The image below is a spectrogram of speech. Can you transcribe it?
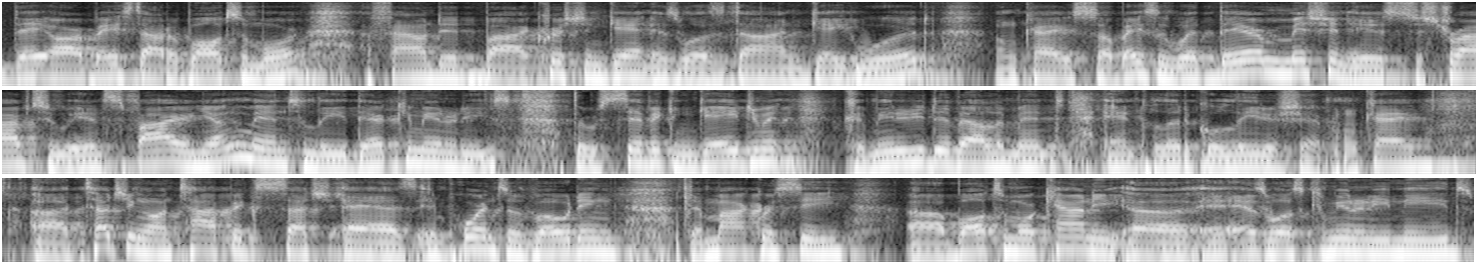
They are based out of Baltimore, founded by Christian Gant as well as Don Gatewood. Okay, so basically, what their mission is to strive to inspire young men to lead their communities through civic engagement, community development, and political leadership. Okay, uh, touching on topics such as importance of voting, democracy, uh, Baltimore County, uh, as well as community needs.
